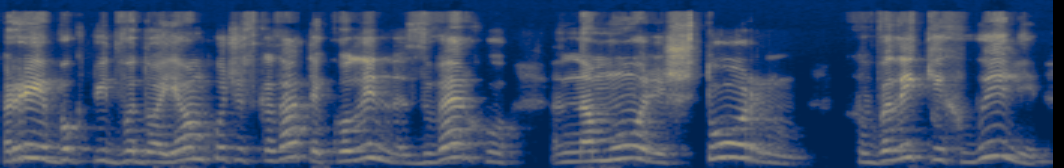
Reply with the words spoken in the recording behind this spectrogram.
Рибок під водою. Я вам хочу сказати, коли зверху на морі шторм, великі хвилі,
